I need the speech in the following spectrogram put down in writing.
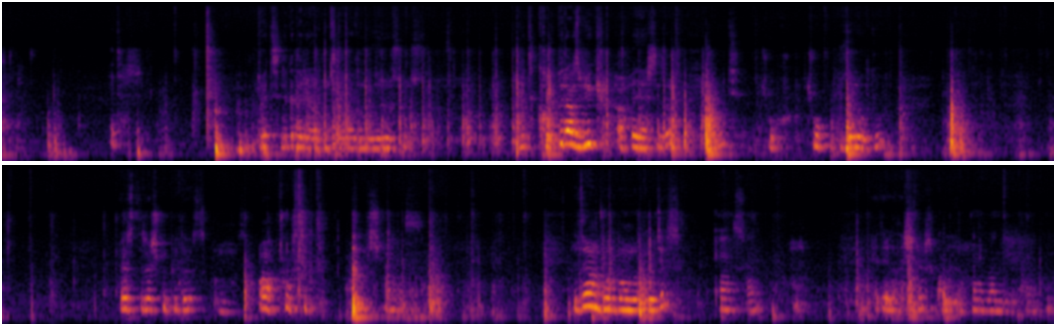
az. Yeter. Evet ne kadar yardımsever olduğunu görüyorsunuz. Evet kap biraz büyük. Affedersiniz ama. Evet çok çok güzel oldu. Biraz tıraş köpüğü daha sıkmam lazım. Ah çok sıktım. Bir şey olmaz. Ne zaman bonibonları koyacağız? En son. Evet arkadaşlar koyuyorum. Hani ben değil. Hani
